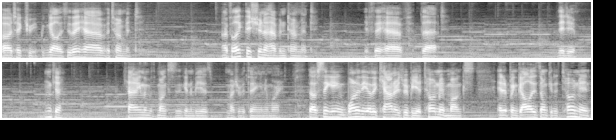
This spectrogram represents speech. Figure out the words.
Uh, tech tree. Bengalis, do they have atonement? I feel like they shouldn't have atonement if they have that. They do. Okay. Counting them with monks isn't going to be as much of a thing anymore. So I was thinking one of the other counters would be atonement monks, and if Bengalis don't get atonement,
